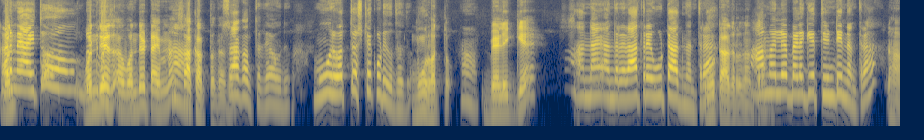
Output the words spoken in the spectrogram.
ಕಡಿಮೆ ಆಯ್ತು ಬಿಟ್ಟು ಒಂದೇ ಒಂದೇ ಟೈಮ್ನ ಹಾ. ಸಾಕಾಗ್ತದೆ ಅದು. ಸಾಕಾಗ್ತದೆ ಹೌದು. ಮೂರು ಹೊತ್ತು ಅಷ್ಟೇ ಕುಡಿಯುವುದು ಅದು. ಮೂರ್ ಹೊತ್ತು. ಹಾ. ಬೆಳಿಗ್ಗೆ ಆ, ನ- ಅಂದ್ರೆ ರಾತ್ರಿ ಊಟ ಆದ ನಂತರ ಊಟ ಆದ್ರ ನಂತರ. ಆಮೇಲೆ ಬೆಳಗ್ಗೆ ತಿಂಡಿ ನಂತರ ಹಾ.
